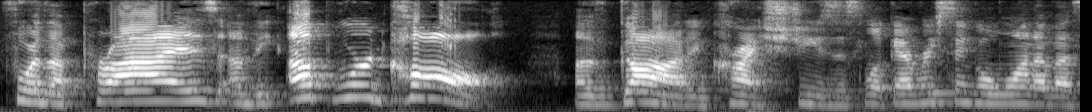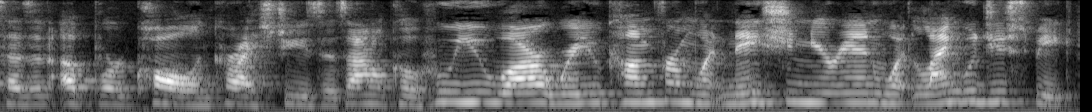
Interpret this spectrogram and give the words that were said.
for the prize of the upward call of God in Christ Jesus. Look, every single one of us has an upward call in Christ Jesus. I don't care who you are, where you come from, what nation you're in, what language you speak.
